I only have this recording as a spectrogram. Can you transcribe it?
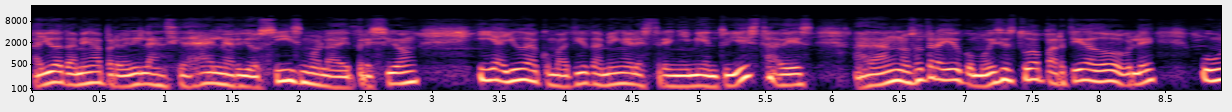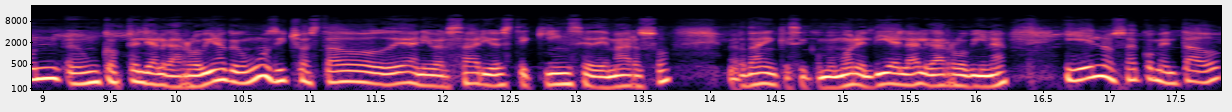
ayuda también a prevenir la ansiedad, el nerviosismo, la depresión y ayuda a combatir también el estreñimiento. Y esta vez Adán nos ha traído, como dices tú, a partida doble, un, un cóctel de algarrobina que como hemos dicho ha estado de aniversario este 15 de marzo, ¿verdad? En que se conmemora el Día de la Algarrobina. Y él nos ha comentado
